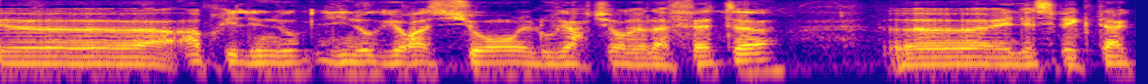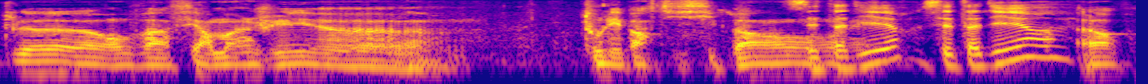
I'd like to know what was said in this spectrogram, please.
euh, après l'inauguration et l'ouverture de la fête euh, et les spectacles, on va faire manger euh, tous les participants. C'est-à-dire C'est-à-dire Alors,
